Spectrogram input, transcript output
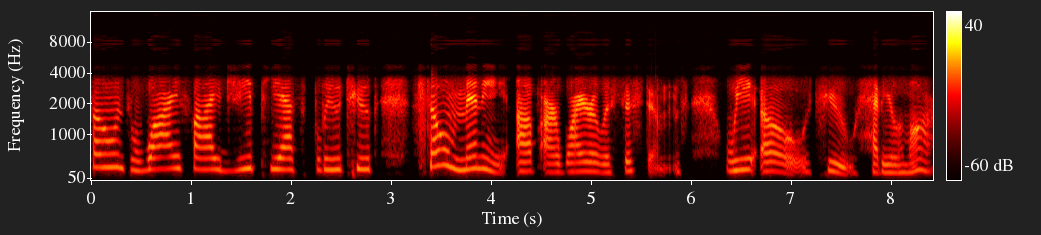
phones, Wi Fi, GPS, Bluetooth, so many of our wireless systems we owe to Hedy Lamarr.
